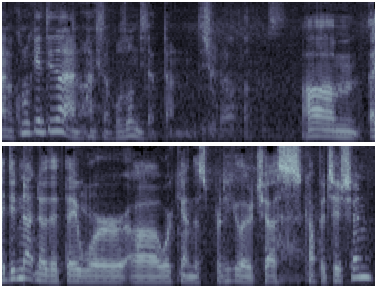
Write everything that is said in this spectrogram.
あのこの件というのはあの半木さんご存知だったんでしょうか Um, I did not know that they were uh, working on this particular chess competition,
